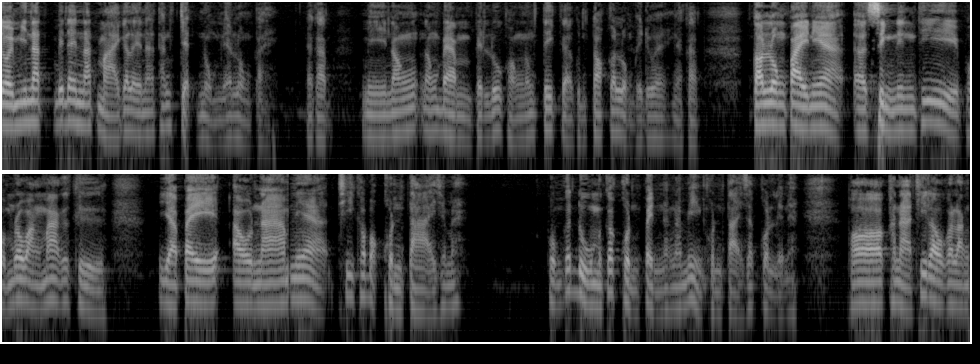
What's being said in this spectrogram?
โดยมินัดไม่ได้นัดหมายกันเลยนะ ทั้งเจ็ดหนุ่มเนี่ยลงไปนะครับมีน้องน้องแบมเป็นลูกของน้องติ๊กกับคุณต๊อกก็ลงไปด้วยนะครับตอนลงไปเนี่ยสิ่งหนึ่งที่ผมระวังมากก็คือ อย่าไปเอาน้ำเนี่ยที่เขาบอกคนตายใช่ไหม ผมก็ดูมันก็คนเป็นทั้งนั้นไม่เห็นคนตายสักคนเลยนะพอขณะที่เรากำลัง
